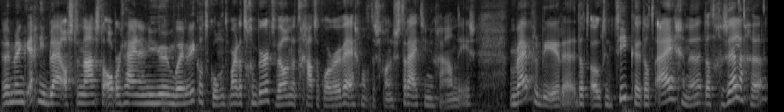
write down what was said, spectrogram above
En dan ben ik echt niet blij als er naast de Albert Heijn en de Jumbo en de Wikkeld komt. Maar dat gebeurt wel en dat gaat ook wel weer weg, want het is gewoon een strijd die nu gaande is. Maar wij proberen dat authentieke, dat eigene, dat gezellige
